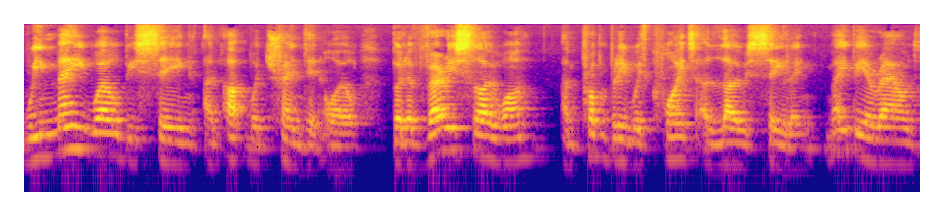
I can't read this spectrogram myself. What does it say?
we may well be seeing an upward trend in oil, but a very slow one and probably with quite a low ceiling, maybe around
